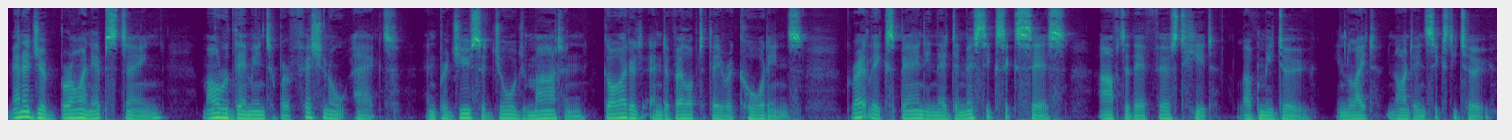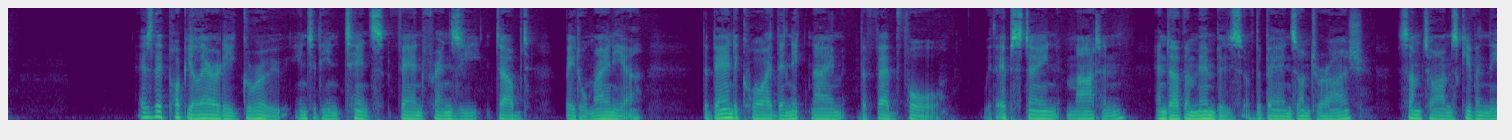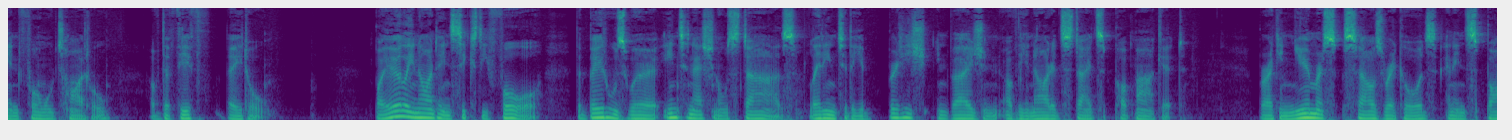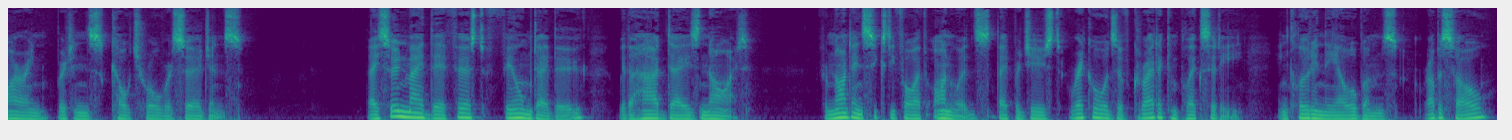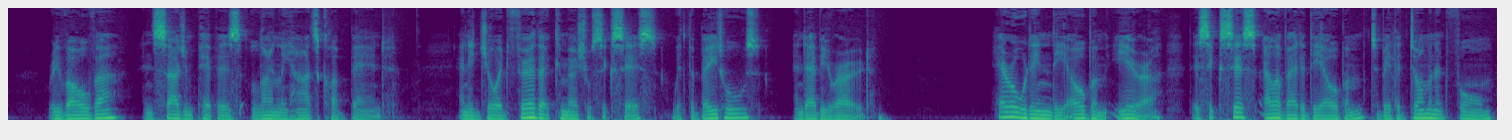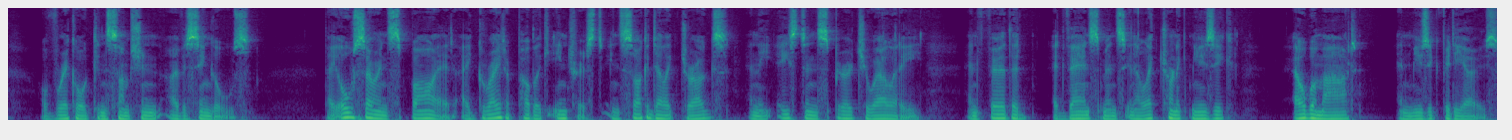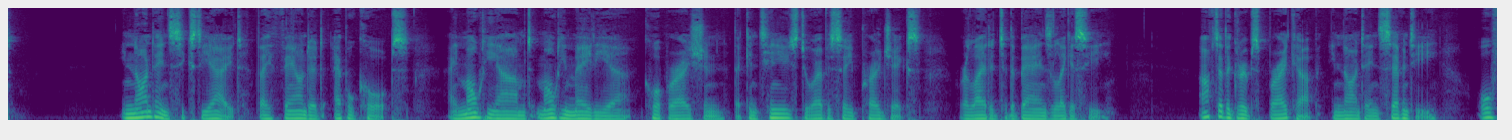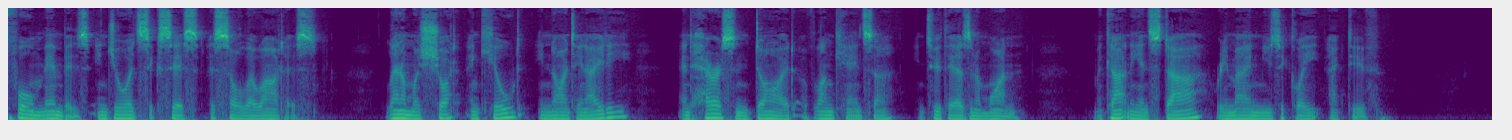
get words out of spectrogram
Manager Brian Epstein moulded them into a professional act, and producer George Martin guided and developed their recordings, greatly expanding their domestic success after their first hit, Love Me Do, in late 1962. As their popularity grew into the intense fan frenzy dubbed Beatlemania, the band acquired the nickname the Fab Four, with Epstein, Martin, and other members of the band's entourage, sometimes given the informal title of the Fifth Beatle. By early 1964, the Beatles were international stars, leading to the British invasion of the United States pop market, breaking numerous sales records and inspiring Britain's cultural resurgence. They soon made their first film debut with A Hard Day's Night. From 1965 onwards, they produced records of greater complexity, including the albums Rubber Soul, Revolver, and Sgt. Pepper's Lonely Hearts Club Band, and enjoyed further commercial success with the Beatles and Abbey Road. Heralding the album era, their success elevated the album to be the dominant form of record consumption over singles. They also inspired a greater public interest in psychedelic drugs and the Eastern spirituality, and furthered advancements in electronic music, album art, and music videos. In 1968, they founded Apple Corps, a multi-armed multimedia corporation that continues to oversee projects related to the band's legacy. After the group's breakup in 1970, all four members enjoyed success as solo artists. Lennon was shot and killed in 1980, and Harrison died of lung cancer in 2001. McCartney and Starr remain musically active.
